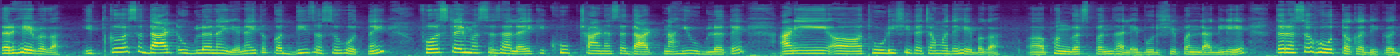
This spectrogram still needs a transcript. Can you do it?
तर हे बघा इतकं असं दाट उगलं नाही आहे नाही तर कधीच असं होत नाही. फर्स्ट टाईम असं झालं आहे की खूप छान असं दाट नाही उगलं ते. आणि थोडीशी त्याच्यामध्ये हे बघा फंगस पण झाले बुरशी पण लागली आहे तर असं होतं कधी कधी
